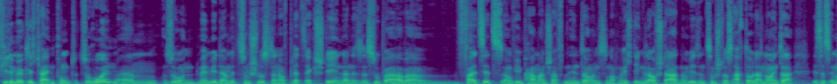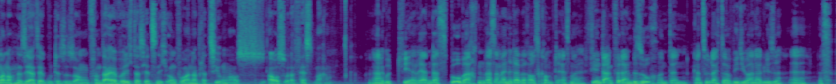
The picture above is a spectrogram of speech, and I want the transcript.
viele Möglichkeiten, Punkte zu holen. Ähm, so, und wenn wir damit zum Schluss dann auf Platz 6 stehen, dann ist es super. Aber falls jetzt irgendwie ein paar Mannschaften hinter uns noch einen richtigen Lauf starten und wir sind zum Schluss Achter oder Neunter, ist es immer noch eine sehr, sehr gute Saison. Von daher würde ich das jetzt nicht irgendwo an der Platzierung aus, aus oder festmachen. Na gut, wir werden das beobachten, was am Ende dabei rauskommt. Erstmal vielen Dank für deinen Besuch und dann kannst du gleich zur Videoanalyse. Äh, das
